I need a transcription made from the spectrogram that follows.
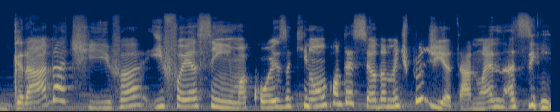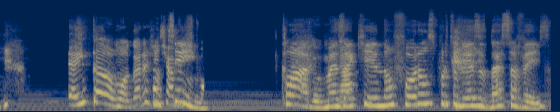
gradativa e foi, assim, uma coisa que não aconteceu da noite pro dia, tá? Não é assim... Então, agora a gente assim, abre... Claro, mas tá? é que não foram os portugueses dessa vez.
